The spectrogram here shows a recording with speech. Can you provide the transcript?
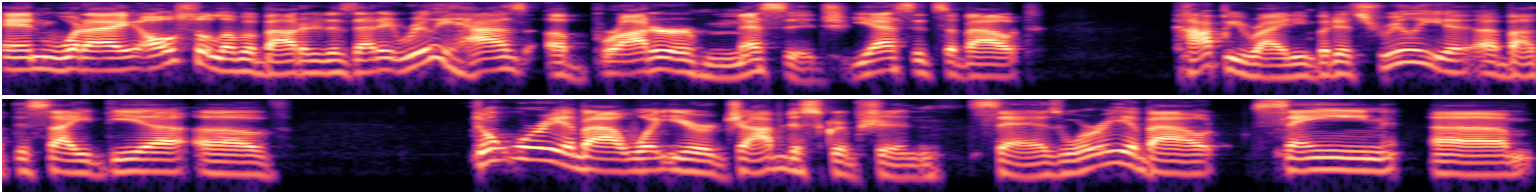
and what I also love about it is that it really has a broader message. Yes, it's about copywriting, but it's really about this idea of don't worry about what your job description says. Worry about saying, um,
